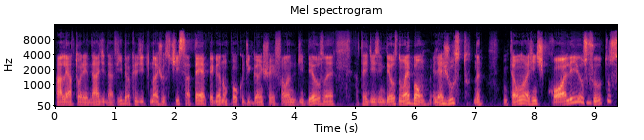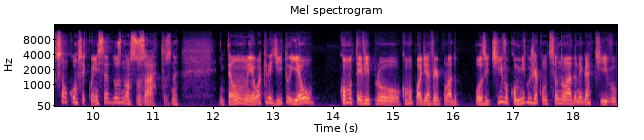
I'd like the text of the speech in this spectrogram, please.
aleatoriedade da vida, eu acredito na justiça, até pegando um pouco de gancho aí falando de Deus, né? Até dizem Deus não é bom, ele é justo, né? Então a gente colhe os frutos que são consequência dos nossos atos, né? Então eu acredito e eu como teve pro, como pode haver para o lado positivo, comigo já aconteceu no lado negativo,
